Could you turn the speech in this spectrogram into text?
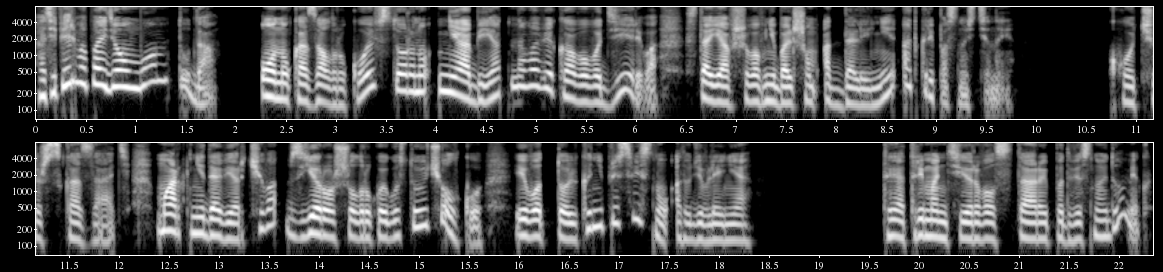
«А теперь мы пойдем вон туда». Он указал рукой в сторону необъятного векового дерева, стоявшего в небольшом отдалении от крепостной стены. «Хочешь сказать?» Марк недоверчиво взъерошил рукой густую челку и вот только не присвистнул от удивления. «Ты отремонтировал старый подвесной домик?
